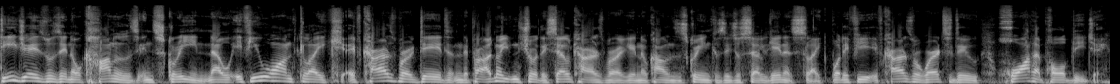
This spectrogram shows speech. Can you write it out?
DJs was in O'Connell's in Skryne. Now, if you want, like, if Carlsberg did, and they, I'm not even sure they sell Carlsberg in O'Connell's in Skryne because they just sell Guinness, like, but if you if Carlsberg were to do, what a pub DJ.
